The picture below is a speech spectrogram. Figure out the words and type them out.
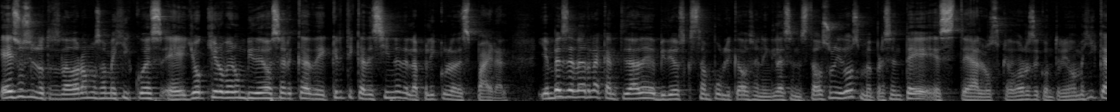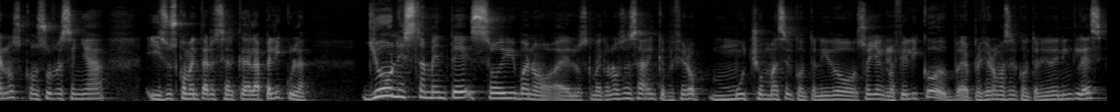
Eso si lo trasladáramos a México es, eh, yo quiero ver un video acerca de crítica de cine de la película de Spiral. Y en vez de ver la cantidad de videos que están publicados en inglés en Estados Unidos, me presenté este, a los creadores de contenido mexicanos con su reseña y sus comentarios acerca de la película. Yo honestamente soy, bueno, eh, los que me conocen saben que prefiero mucho más el contenido, soy anglofílico, eh, prefiero más el contenido en inglés.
